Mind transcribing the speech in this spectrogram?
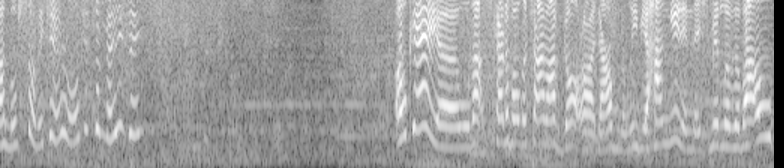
I love Sonic Heroes. It's amazing. Okay, uh, well that's kind of all the time I've got right now. I'm gonna leave you hanging in this middle of the battle.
